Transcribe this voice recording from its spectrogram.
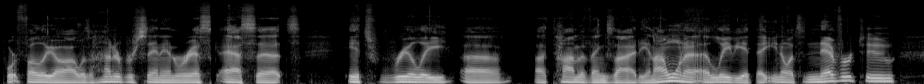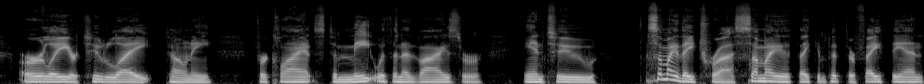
portfolio. I was 100% in risk assets. It's really uh, a time of anxiety, and I want to alleviate that. You know, it's never too early or too late, Tony, for clients to meet with an advisor and to somebody they trust, somebody that they can put their faith in,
